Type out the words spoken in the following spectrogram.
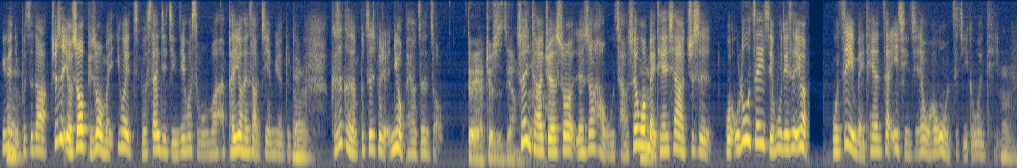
因为你不知道，嗯、就是有时候比如说我们因为比如三级警戒或什么，我们朋友很少见面，对不对？嗯、可是可能不知不觉，你有朋友真的走，对啊，就是这样，所以你才会觉得说人生好无常。所以我每天现在就是、嗯、我我录这一节目的是因为我自己每天在疫情期间，我会问我自己一个问题，嗯。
